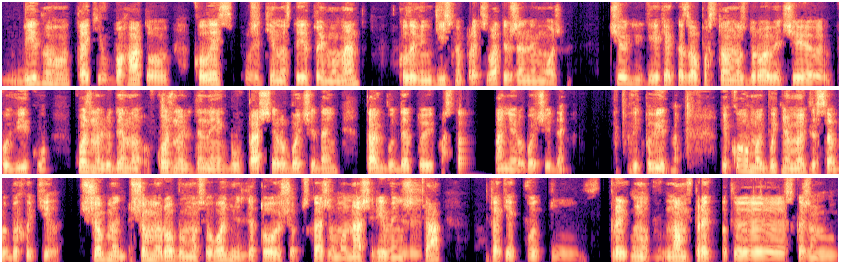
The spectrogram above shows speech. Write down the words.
бідного, так і в багатого, колись в житті настає той момент, коли він дійсно працювати вже не може. Чи, як я казав, по стану здоров'я, чи по віку, кожна людина, в кожної людини, як був перший робочий день, так буде той останній робочий день. Відповідно, якого майбутнього ми для себе би хотіли? Що ми, що ми робимо сьогодні для того, щоб, скажімо, наш рівень життя, так як от, е, ну, нам, вприклад, приклад, е, скажімо,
